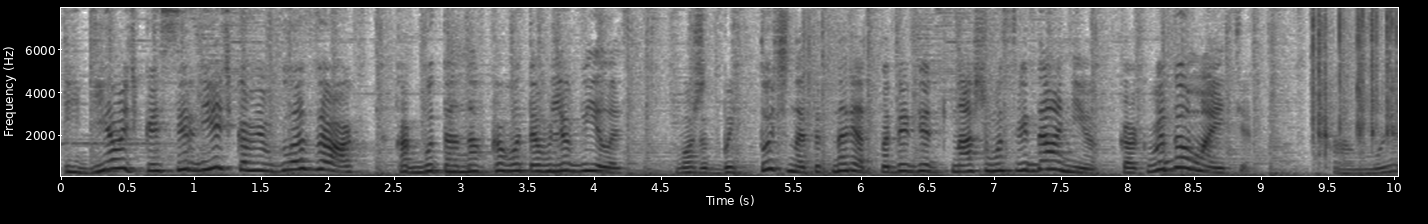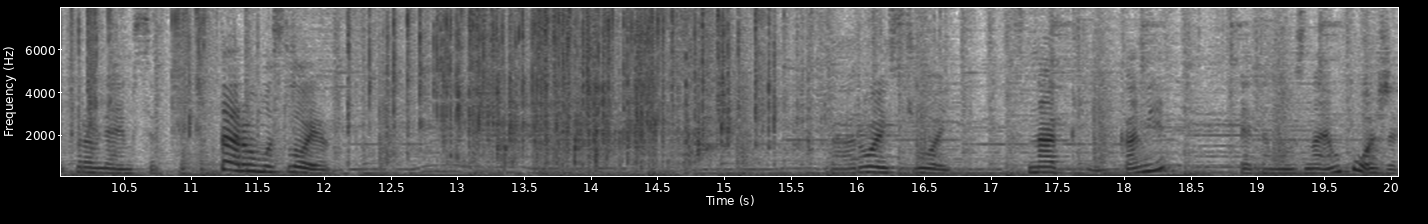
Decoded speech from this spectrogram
и девочка с сердечками в глазах, как будто она в кого-то влюбилась. Может быть, точно этот наряд подойдет к нашему свиданию, как вы думаете? А мы отправляемся к второму слою. Второй слой с наклейками. Это мы узнаем позже,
